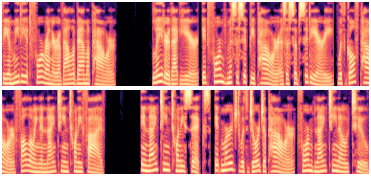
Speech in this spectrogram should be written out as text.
the immediate forerunner of Alabama Power. Later that year, it formed Mississippi Power as a subsidiary, with Gulf Power following in 1925. In 1926, it merged with Georgia Power formed 1902.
